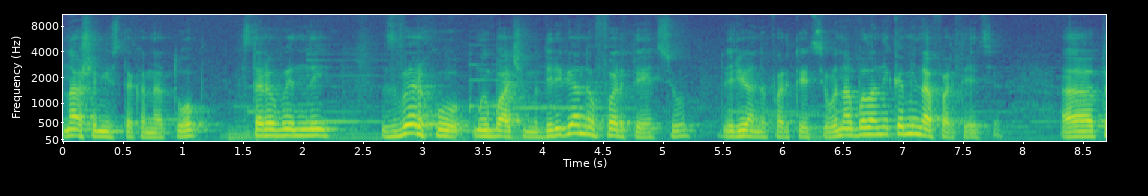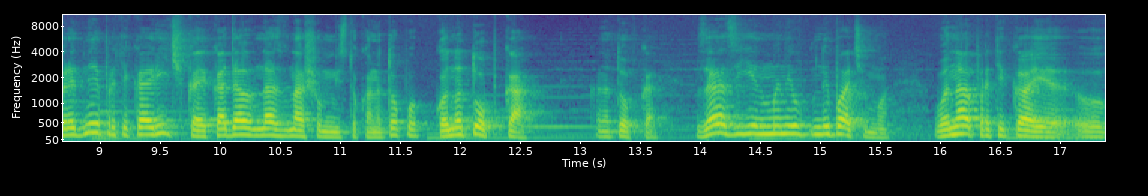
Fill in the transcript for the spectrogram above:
наше місто Конотоп старовинний. Зверху ми бачимо дерев'яну фортецю. Дерев'яну фортецю. Вона була не кам'яна фортеця. Е, Перед нею протікає річка, яка дала назву нашому місту Конотопу Конотопка. Конотопка. Зараз її ми не, не бачимо. Вона протікає е, в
